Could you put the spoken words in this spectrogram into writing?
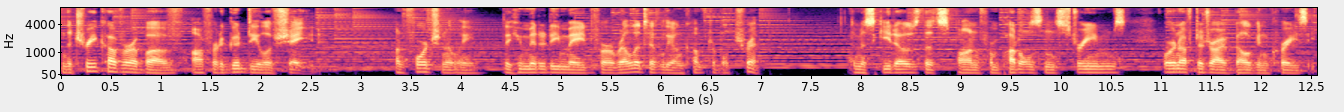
and the tree cover above offered a good deal of shade. Unfortunately, the humidity made for a relatively uncomfortable trip. The mosquitoes that spawned from puddles and streams were enough to drive Belgin crazy,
